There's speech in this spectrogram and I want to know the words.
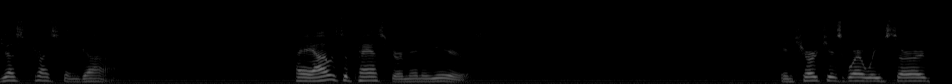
Just trusting God. Hey, I was a pastor many years. In churches where we've served,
